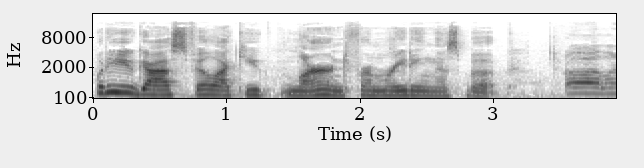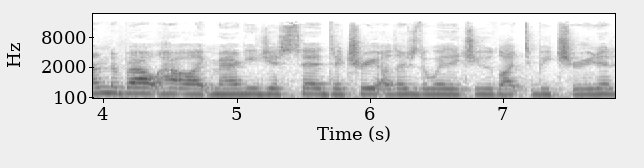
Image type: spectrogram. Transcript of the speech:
what do you guys feel like you learned from reading this book? Uh, I learned about how, like Maggie just said, to treat others the way that you would like to be treated.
